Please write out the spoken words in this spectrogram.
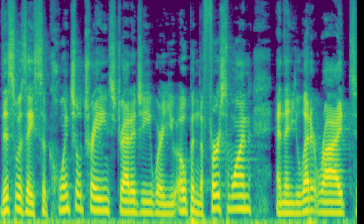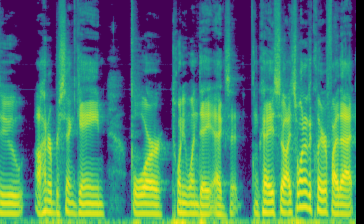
this was a sequential trading strategy where you open the first one and then you let it ride to 100% gain or 21 day exit. Okay, so I just wanted to clarify that.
